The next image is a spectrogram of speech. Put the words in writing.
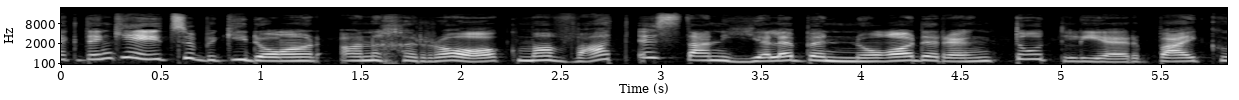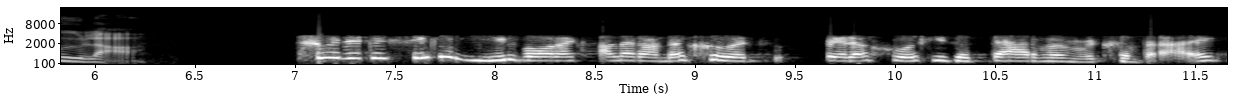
Ek dink jy het so 'n bietjie daaraan geraak, maar wat is dan julle benadering tot leer by Kula? So dit is seker hier waar ek allerlei groot pedagogiese terme moet gebruik,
